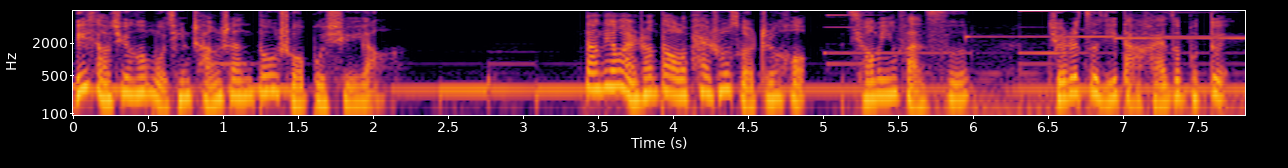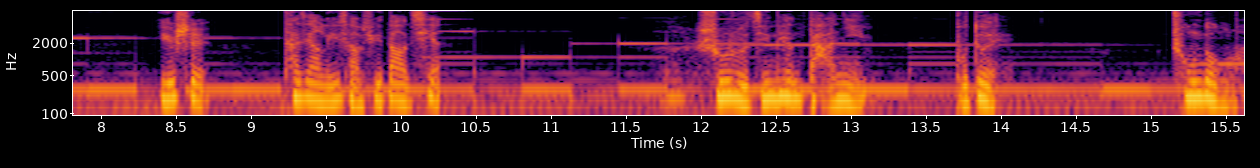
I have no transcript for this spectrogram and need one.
李小旭和母亲常山都说不需要。当天晚上到了派出所之后，乔明反思，觉得自己打孩子不对，于是他向李小旭道歉：“叔叔今天打你，不对，冲动了，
